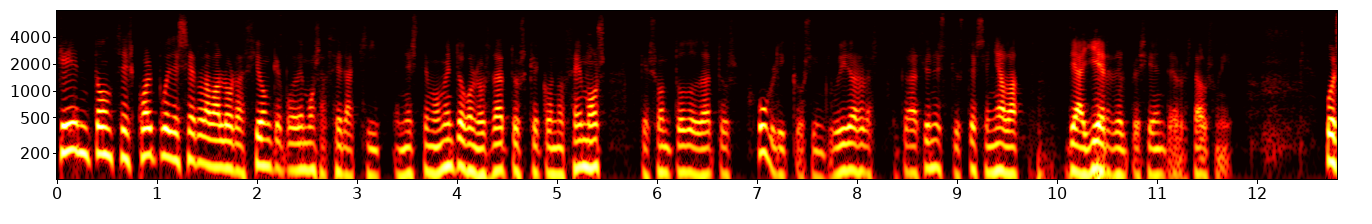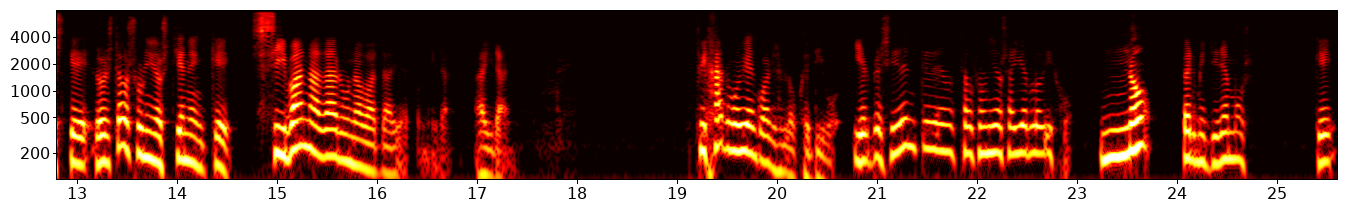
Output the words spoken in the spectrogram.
¿Qué entonces, cuál puede ser la valoración que podemos hacer aquí, en este momento, con los datos que conocemos, que son todos datos públicos, incluidas las declaraciones que usted señala de ayer del presidente de los Estados Unidos? Pues que los Estados Unidos tienen que, si van a dar una batalla con Irán, a Irán, fijar muy bien cuál es el objetivo. Y el presidente de los Estados Unidos ayer lo dijo, no permitiremos que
